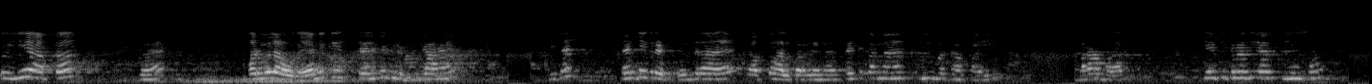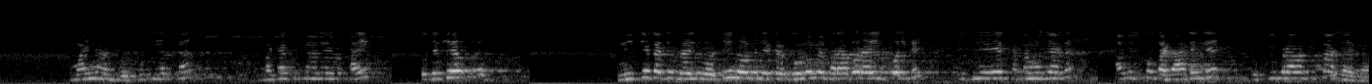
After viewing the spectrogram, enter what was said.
तो ये आपका जो है फार्मूला होगा यानी कि केल्विन में दिया है। ठीक है? सेंटीग्रेड पूछ रहा है तो आपको हल कर लेना है। कैसे करना है सी बटा फाइव बराबर के कितना दिया? तीन सौ माइनस दो सौ तिहत्तर। बटा कितना हो जाएगा? फाइव तो देखिए नीचे का जो वैल्यू है डिनोमिनेटर दोनों में बराबर है इक्वल के, इसलिए ये खत्म हो जाएगा। अब इसको घटा देंगे तो सी बराबर कितना आ जाएगा?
